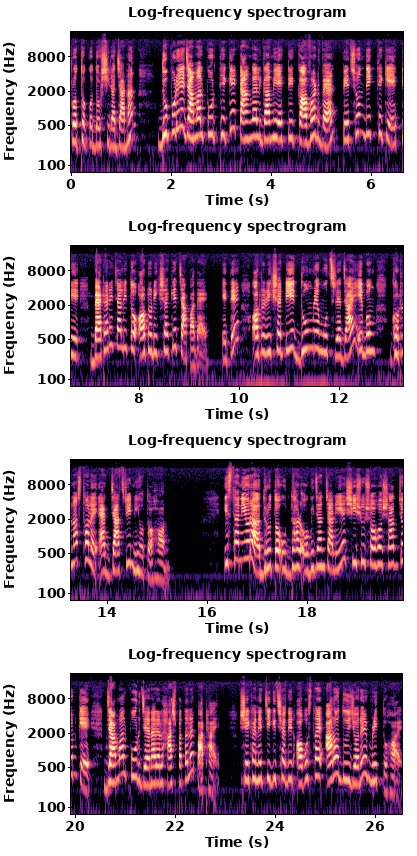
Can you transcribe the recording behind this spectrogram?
প্রত্যক্ষদর্শীরা জানান দুপুরে জামালপুর থেকে টাঙ্গাইলগামী একটি কাভার্ড ভ্যান পেছন দিক থেকে একটি ব্যাটারি চালিত অটোরিকশাকে চাপা দেয়। এতে অটোরিকশাটি দুমড়ে মুচড়ে যায় এবং ঘটনাস্থলে এক যাত্রী নিহত হন। স্থানীয়রা দ্রুত উদ্ধার অভিযান চালিয়ে শিশুসহ সাতজনকে জামালপুর জেনারেল হাসপাতালে পাঠায়। সেখানে চিকিৎসাধীন অবস্থায় আরও দুইজনের মৃত্যু হয়।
